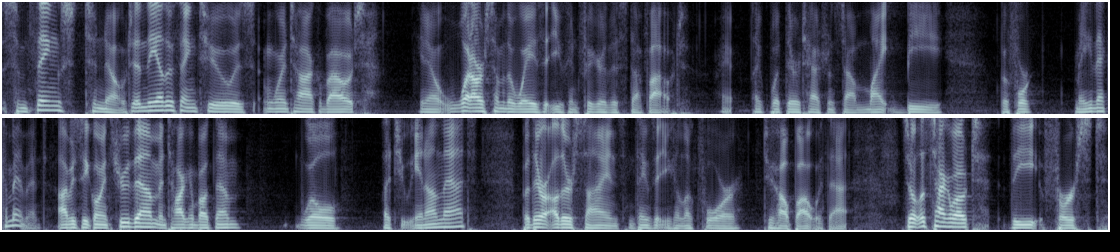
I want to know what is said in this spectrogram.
some things to note. And the other thing, too, is I'm going to talk about, you know, what are some of the ways that you can figure this stuff out, right? Like what their attachment style might be before making that commitment. Obviously, going through them and talking about them will let you in on that. But there are other signs and things that you can look for to help out with that. So let's talk about the first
